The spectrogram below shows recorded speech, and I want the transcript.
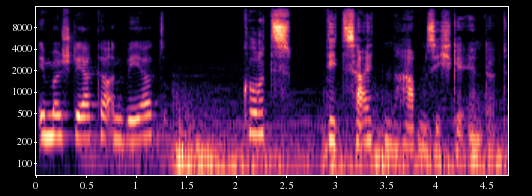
immer stärker an Wert. Kurz, die Zeiten haben sich geändert.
